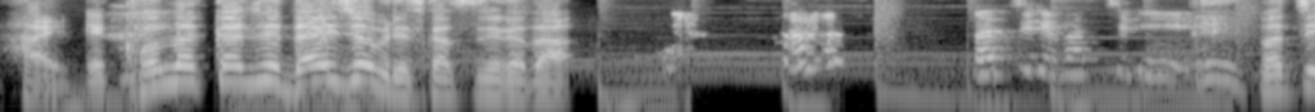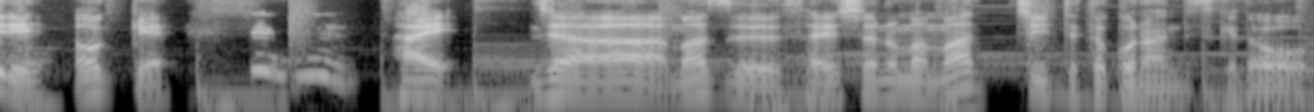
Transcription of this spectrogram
はい。え、こんな感じで大丈夫ですか進め方？バッチリバッチリ。バッチリ ?OK。うんうん。はい。じゃあ、まず最初の、まあ、マッチってとこなんですけど、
